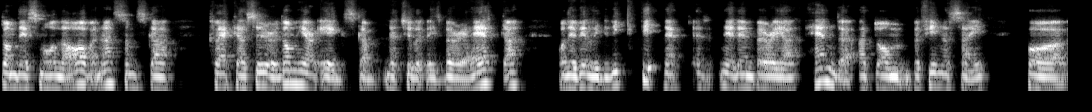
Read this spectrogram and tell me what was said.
de där små larverna som ska kläckas ur, de här ägg ska naturligtvis börja äta. Och det är väldigt viktigt när, när det börjar hända att de befinner sig på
